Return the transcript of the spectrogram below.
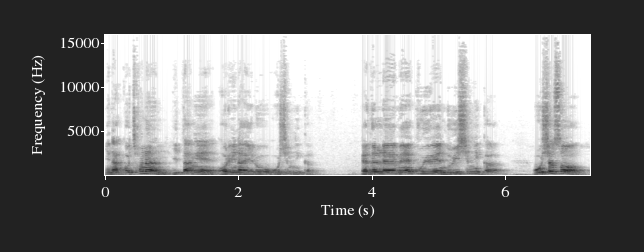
이 낮고 천한 이 땅에 어린아이로 오십니까? 베들레헴의 구유에 누이십니까? 오셔서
